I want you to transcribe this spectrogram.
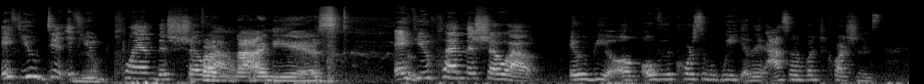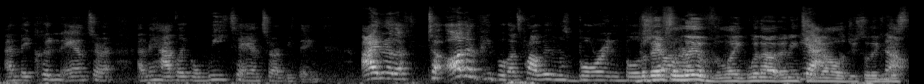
If you did, if you No. planned this show For out, nine years. if you planned this show out, it would be o- over the course of a week, and they'd ask them a bunch of questions, and they couldn't answer, and they have like a week to answer everything. I know that to other people, that's probably the most boring bullshit. But they have to live like without any Yeah. technology, so they can No. just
